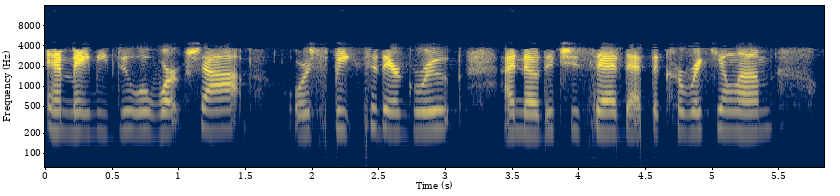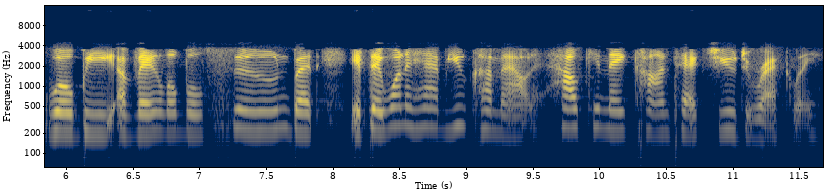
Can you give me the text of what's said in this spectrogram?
and maybe do a workshop or speak to their group i know that you said that the curriculum will be available soon. But if they want to have you come out, how can they contact you directly?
